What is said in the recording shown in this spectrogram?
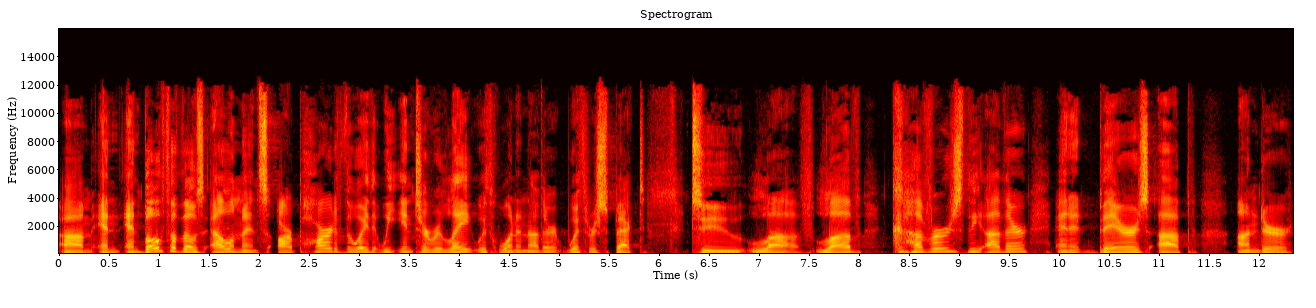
Um, and and both of those elements are part of the way that we interrelate with one another with respect to love. Love covers the other and it bears up under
